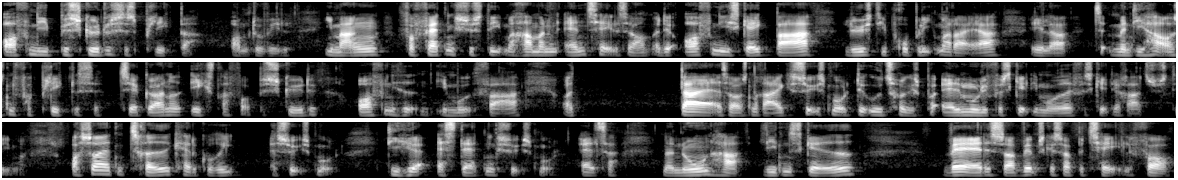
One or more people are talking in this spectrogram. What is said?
offentlige beskyttelsespligter, om du vil. I mange forfatningssystemer har man en antagelse om, at det offentlige skal ikke bare løse de problemer, der er, eller, men de har også en forpligtelse til at gøre noget ekstra for at beskytte offentligheden imod fare. Og der er altså også en række søgsmål. Det udtrykkes på alle mulige forskellige måder i forskellige retssystemer. Og så er den tredje kategori af søgsmål, de her erstatningssøgsmål. Altså, når nogen har lidt en skade, hvad er det så? Hvem skal så betale for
